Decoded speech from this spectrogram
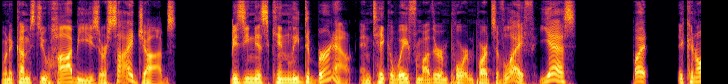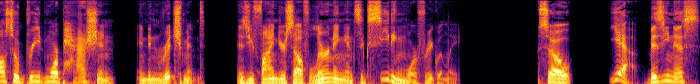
When it comes to hobbies or side jobs, busyness can lead to burnout and take away from other important parts of life. Yes, but it can also breed more passion and enrichment as you find yourself learning and succeeding more frequently. So, yeah, busyness,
